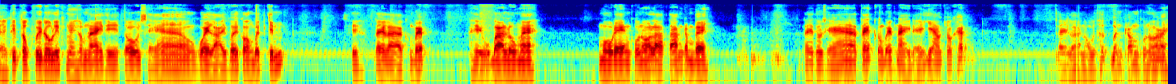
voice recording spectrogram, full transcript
Để tiếp tục video clip ngày hôm nay thì tôi sẽ quay lại với con bếp chính. Thì đây là con bếp hiệu Paloma. Model của nó là 800B đây tôi sẽ test con bếp này để giao cho khách. Đây là nội thất bên trong của nó đây.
